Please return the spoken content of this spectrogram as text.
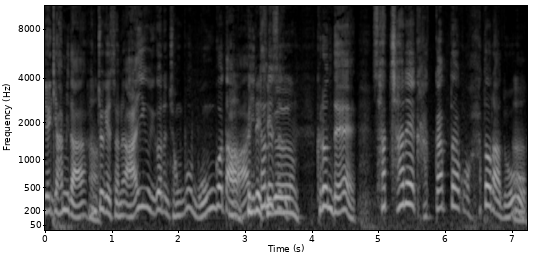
얘기합니다. 한쪽에서는 아이고 이거는 정보 모은 거다. 어, 근데 인터넷은 그런데 사찰에 가깝다고 하더라도 어.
